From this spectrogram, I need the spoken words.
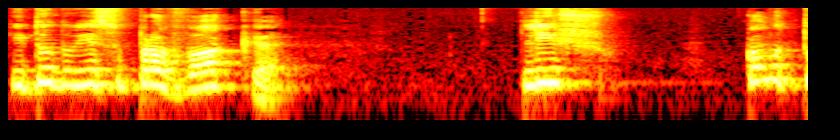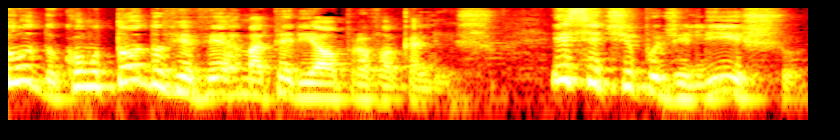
e tudo isso provoca lixo. Como tudo, como todo viver material provoca lixo. Esse tipo de lixo,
